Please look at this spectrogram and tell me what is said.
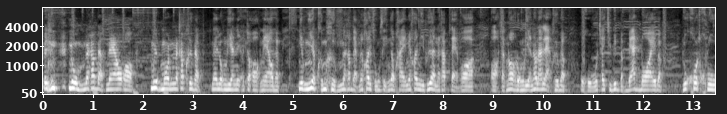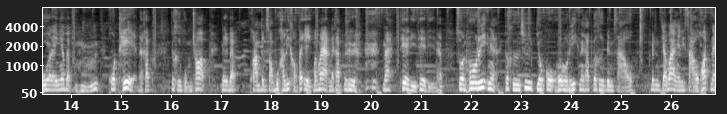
เป็นหนุ่มนะครับแบบแนวออก มืดมนนะครับคือแบบในโรงเรียนเนี่ยจะออกแนวแบบเงียบๆขึมๆนะครับแบบไม่ค่อยสูงสิงกับใครไม่ค่อยมีเพื่อนนะครับแต่พอออกจากนอกโรงเรียนเท่านั้นแหละคือแบบโอ้โหใช้ชีวิตแบบแบดบอยแบบลุกโคตรครูอะไรเงี้ยแบบหือโคตรเท่นะครับก็คือผมชอบในแบบความเป็นสองบุคลิกของพระเอกมากๆนะครับก็คือนะเท่ดีเท่ดีนะครับส่วนโฮริเนี่ยก็คือชื่อเกียวโกะโฮรินะครับก็คือเป็นสาวเป็นจะว่าไงดีสาวฮอตใน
